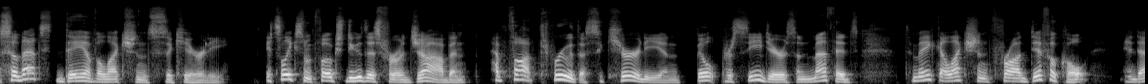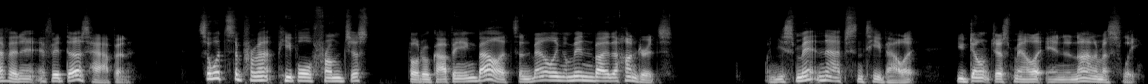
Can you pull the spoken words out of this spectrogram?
So that's day of elections security. It's like some folks do this for a job and have thought through the security and built procedures and methods to make election fraud difficult and evident if it does happen. So what's to prevent people from just photocopying ballots and mailing them in by the hundreds? When you submit an absentee ballot, you don't just mail it in anonymously.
